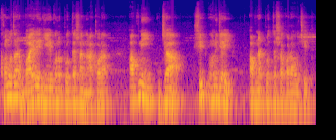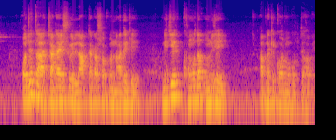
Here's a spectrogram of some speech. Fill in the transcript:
ক্ষমতার বাইরে গিয়ে কোনো প্রত্যাশা না করা, আপনি যা সেই অনুযায়ী আপনার প্রত্যাশা করা উচিত। অযথা চাটায় শুয়ে লাখ টাকার স্বপ্ন না দেখে নিজের ক্ষমতা অনুযায়ী আপনাকে কর্ম করতে হবে।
